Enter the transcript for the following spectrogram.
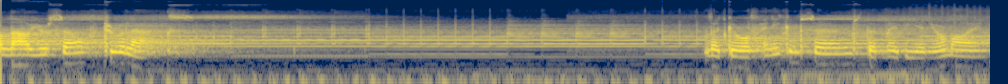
Allow yourself to relax. Let go of any concerns that may be in your mind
